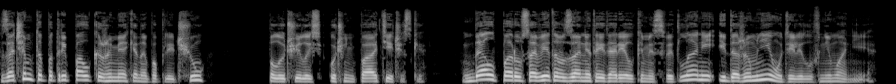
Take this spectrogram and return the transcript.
зачем-то потрепал Кожемякина по плечу, получилось очень по-отечески, дал пару советов занятой тарелками Светлане и даже мне уделил внимание.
